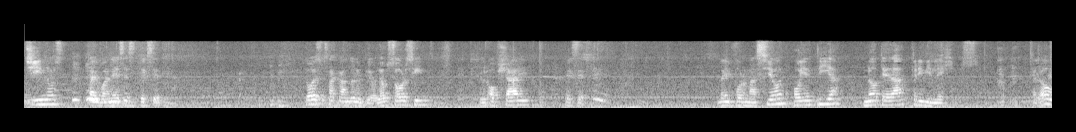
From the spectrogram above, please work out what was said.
chinos, taiwaneses, etc. Todo eso está acabando el empleo. El outsourcing, el offshoring, etc. La información hoy en día no te da privilegios. Hello.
